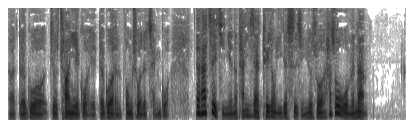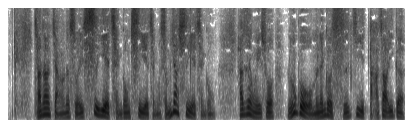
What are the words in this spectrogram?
呃，得过就创业过，也得过很丰硕的成果。但他这几年呢，他一直在推动一个事情，就是说，他说我们呢常常讲的所谓事业成功，事业成功，什么叫事业成功？他认为说，如果我们能够实际打造一个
